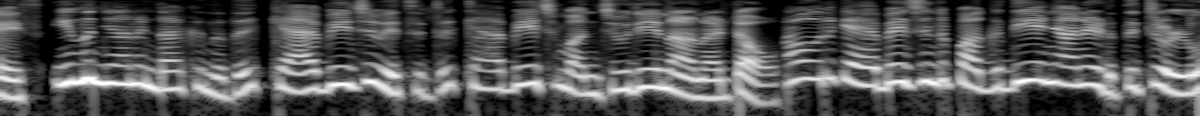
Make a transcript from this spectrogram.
ഗൈസ് ഇന്ന് ഞാൻ ഉണ്ടാക്കുന്നത് ക്യാബേജ് വെച്ചിട്ട് ക്യാബേജ് മഞ്ചൂരിയൻ ആണ് കേട്ടോ. ആ ഒരു ക്യാബേജിന്റെ പകുതിയെ ഞാൻ എടുത്തിട്ടുള്ളൂ.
